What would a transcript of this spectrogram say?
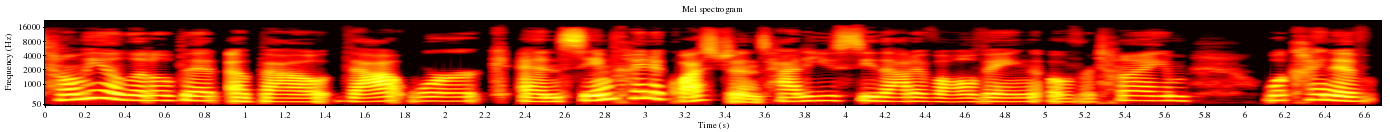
Tell me a little bit about that work and same kind of questions. How do you see that evolving over time? What kind of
